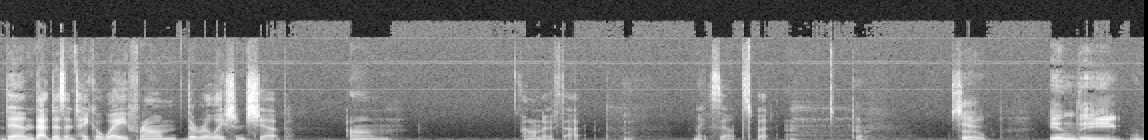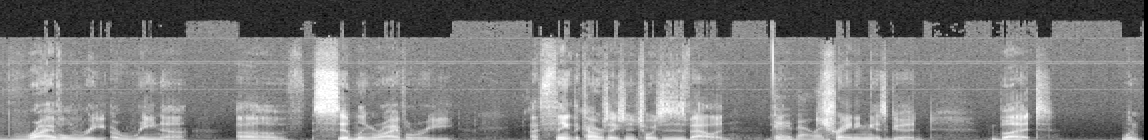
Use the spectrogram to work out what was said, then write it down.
then that doesn't take away from the relationship um, i don't know if that makes sense but Okay. So, in the rivalry arena of sibling rivalry, I think the conversation of choices is valid. Very and valid. Training is good. But when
